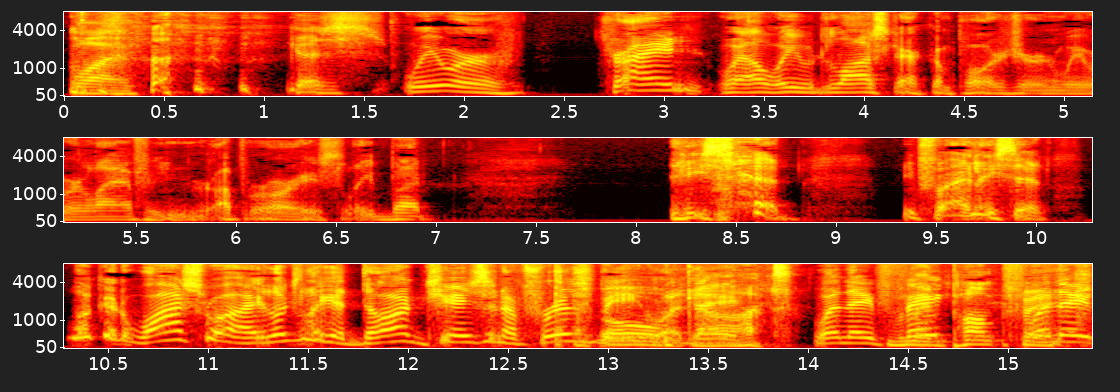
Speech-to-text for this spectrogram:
Why? because we were trying. Well, we lost our composure and we were laughing uproariously. But he said, he finally said, "Look at Wasswa. He looks like a dog chasing a frisbee Oh, when God. they when they When they fake pump fake. when they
